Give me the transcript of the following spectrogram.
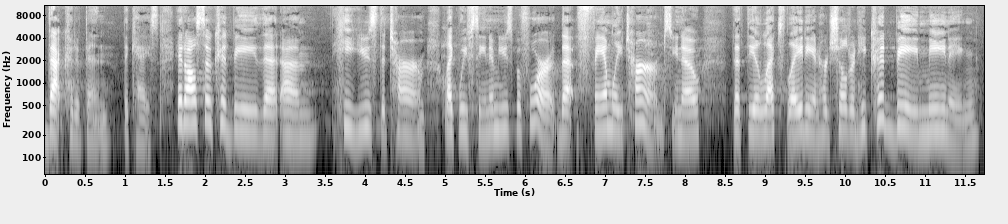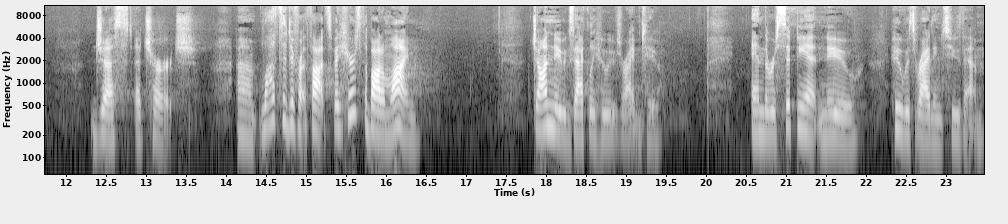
that could have been the case. It also could be that um, he used the term, like we've seen him use before, that family terms, you know, that the elect lady and her children, he could be meaning just a church. Um, lots of different thoughts, but here's the bottom line John knew exactly who he was writing to, and the recipient knew who was writing to them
